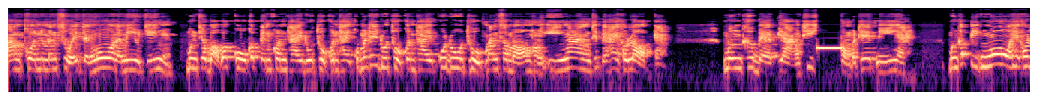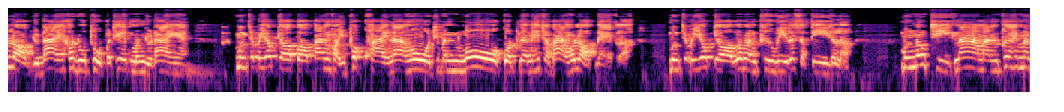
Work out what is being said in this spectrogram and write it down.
บางคนมันสวยแต่โง่นะมีอยู่จริง มึงจะบอกว่ากูก็เป็นคนไทยดูถูกคนไทย กูไม่ได้ดูถูกคนไทย กูดูถูกมันสมองของอีง่างที่ไปให้เขาหลอกไงมึงคือแบบอย่างที่ของประเทศนี้ไงมึงก็ปีโง่ให้เขาหลอกอยู่ได้ให้เขาดูถูกประเทศมึงอยู่ได้ไงมึงจะไปยกยอปอปั้นของไอีพวกควายหน้าโง่ที่มันโง่กดเงินให้ชาวบ้านเขาหลอกแดกเหรอมึงจะไปยกยอว่ามันคือวีรสตรีกันเหรอ มึงต้องฉีกหน้ามันเพื่อให้มัน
